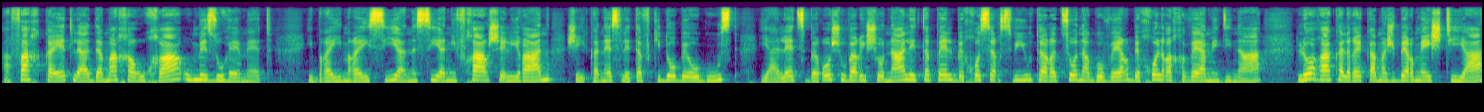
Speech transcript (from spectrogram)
הפך כעת לאדמה חרוכה ומזוהמת. אברהים ראיסי, הנשיא הנבחר של איראן, שייכנס לתפקידו באוגוסט, ייאלץ בראש ובראשונה לטפל בחוסר שביעות הרצון הגובר בכל רחבי המדינה, לא רק על רקע משבר מי שתייה,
